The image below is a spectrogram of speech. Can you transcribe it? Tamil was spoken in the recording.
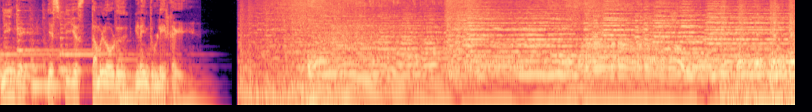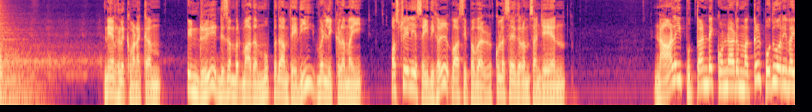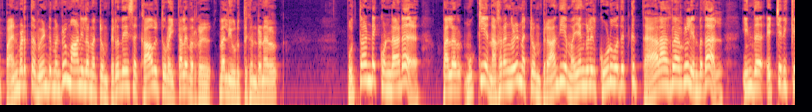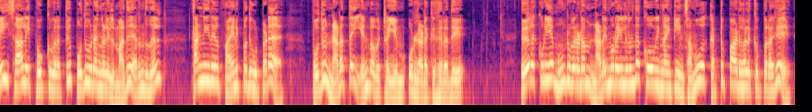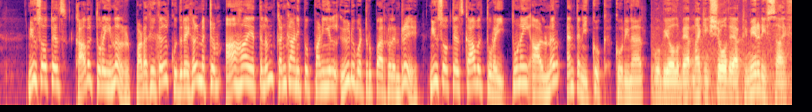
நீங்கள் எஸ் பி எஸ் தமிழோடு இணைந்துள்ளீர்கள். நேர்களுக்கு வணக்கம். இன்று டிசம்பர் மாதம் முப்பதாம் தேதி வெள்ளிக்கிழமை. ஆஸ்திரேலிய செய்திகள் வாசிப்பவர் குலசேகரம் சஞ்சயன். நாளை புத்தாண்டை கொண்டாடும் மக்கள் பொது அறிவை பயன்படுத்த வேண்டும் என்று மாநில மற்றும் பிரதேச காவல்துறை தலைவர்கள் வலியுறுத்துகின்றனர். புத்தாண்டை கொண்டாட பலர் முக்கிய நகரங்கள் மற்றும் பிராந்திய மையங்களில் கூடுவதற்கு தயாராகிறார்கள் என்பதால் இந்த எச்சரிக்கை சாலை போக்குவரத்து பொது இடங்களில் மது அருந்துதல் தண்ணீரில் பயணிப்பது உட்பட பொது நடத்தை என்பவற்றையும் உள்ளடக்குகிறது. ஏறக்குறைய மூன்று வருடம் நடைமுறையிலிருந்த கோவிட் நைன்டீன் சமூக கட்டுப்பாடுகளுக்கு பிறகு நியூ சவுத் வேல்ஸ் காவல்துறையினர் படகுகள் குதிரைகள் மற்றும் ஆகாயத்திலும் கண்காணிப்பு பணியில் ஈடுபட்டிருப்பார்கள் என்று நியூ சவுத் வேல்ஸ் காவல்துறை துணை ஆளுநர் ஆந்தனி குக் கூறினார் will be all about making sure that our community is safe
